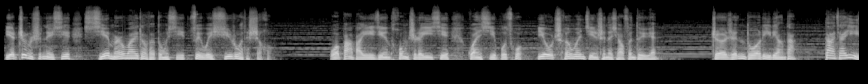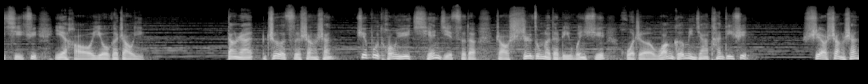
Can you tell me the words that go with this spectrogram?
也正是那些邪门歪道的东西最为虚弱的时候。我爸爸已经通知了一些关系不错又沉稳谨慎的小分队员，这人多力量大，大家一起去也好有个照应。当然，这次上山却不同于前几次的找失踪了的李文学或者王革命家探地穴。是要上山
